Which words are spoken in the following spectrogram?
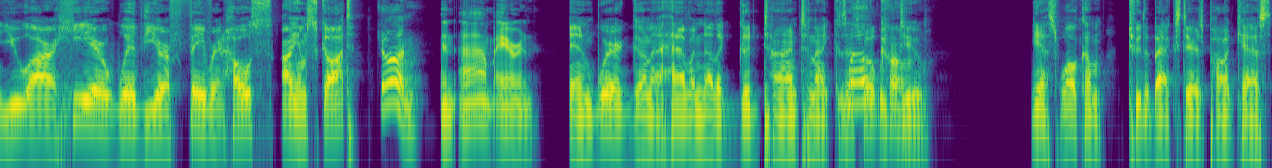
You are here with your favorite hosts. I am Scott, Jon, And I'm Aaron. and we're gonna have another good time tonight because that's what we do. Yes, welcome to the Backstairs podcast,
